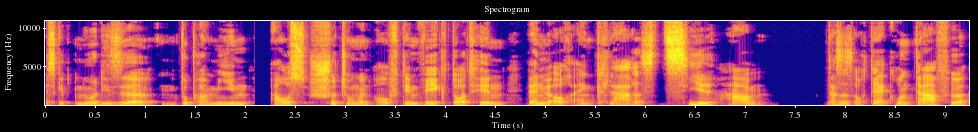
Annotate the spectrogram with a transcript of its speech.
es gibt nur diese Dopamin-Ausschüttungen auf dem Weg dorthin, wenn wir auch ein klares Ziel haben. Das ist auch der Grund dafür,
